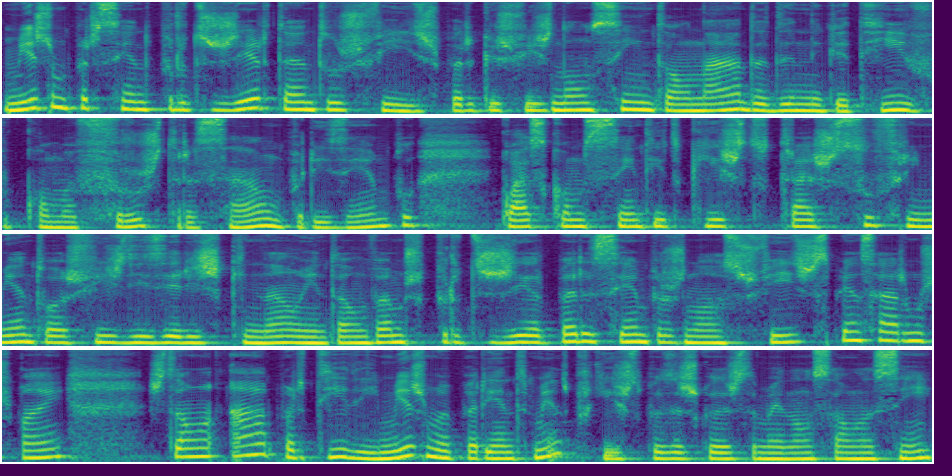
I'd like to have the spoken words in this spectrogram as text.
mesmo parecendo proteger tanto os filhos, para que os filhos não sintam nada de negativo, como a frustração, por exemplo, quase como se sentido que isto traz sofrimento aos filhos dizer isto que não, então vamos proteger para sempre os nossos filhos. Se pensarmos bem, estão à partida e mesmo aparentemente, porque isto depois as coisas também não são assim,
